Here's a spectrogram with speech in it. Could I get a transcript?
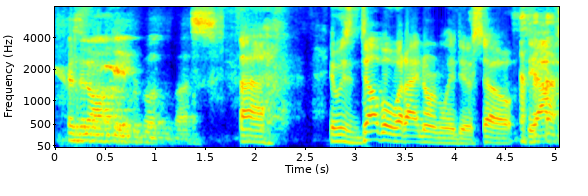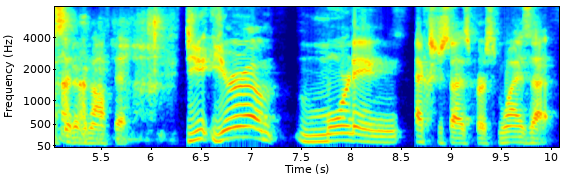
It was an off day for both of us. Uh, it was double what I normally do, so the opposite of an off day. Do you, you're a morning exercise person. Why is that?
